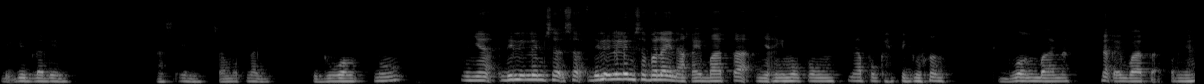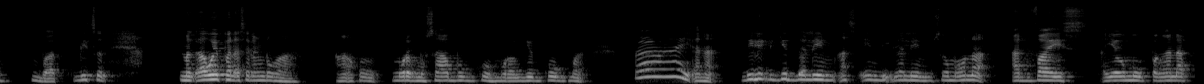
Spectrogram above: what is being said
di gyud lalim. As in samot nag tiguwang no? Unya dili lim sa, sa dili lim sa balay na kay bata nya imo pong napog kay tiguwang tiguwang bana na kay bata pud nga bat lisod. Mag-away pa na silang duha. Ang akong murag musabog ko murag gyud kugma ay ana. Dili gyud lalim as in di lalim. So mo na advice ayaw mo panganak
